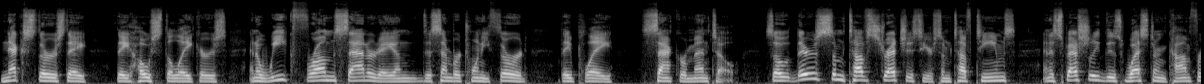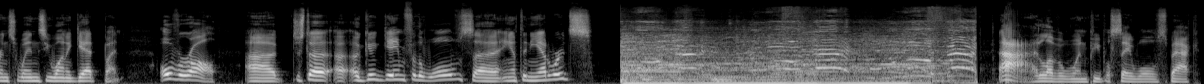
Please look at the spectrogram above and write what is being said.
Next Thursday they host the Lakers, and a week from Saturday on December 23rd they play Sacramento. So there's some tough stretches here, some tough teams, and especially these Western Conference wins you want to get. But overall, uh, just a, a good game for the Wolves. Uh, Anthony Edwards. Ah, I love it when people say Wolves back.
